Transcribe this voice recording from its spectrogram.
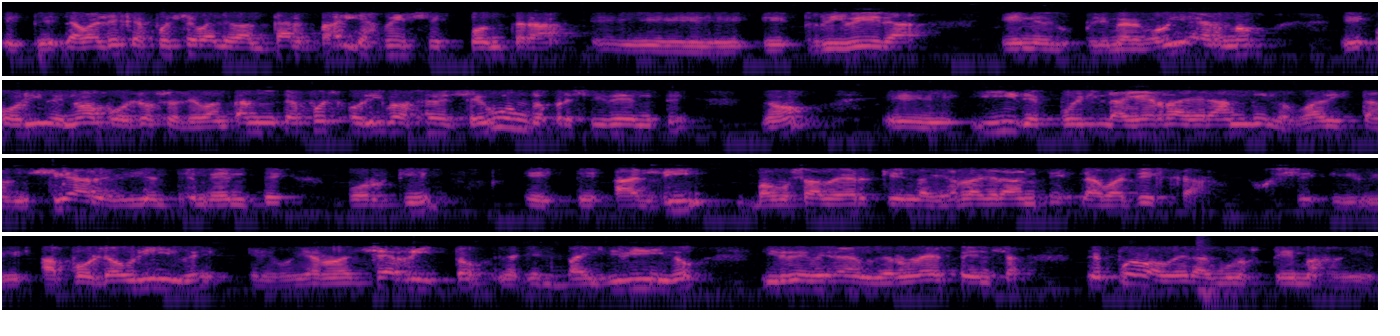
Este, la Valleja después se va a levantar varias veces contra eh, eh, Rivera en el primer gobierno, eh, Oribe no apoyó su levantamiento, después Oribe va a ser el segundo presidente, ¿no? Eh, y después la guerra grande los va a distanciar, evidentemente, porque este, allí vamos a ver que en la guerra grande la Valleja se- eh, apoya a Uribe en el gobierno del Cerrito, en aquel país dividido, y Rivera en el gobierno de la defensa. Después va a haber algunos temas, de,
